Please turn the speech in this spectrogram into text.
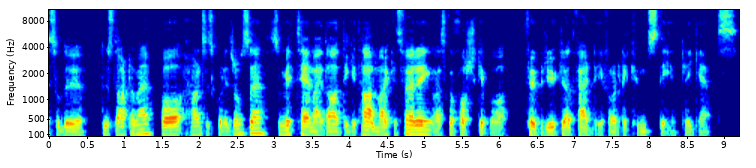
som du, du starta med på Handelshøyskolen i Tromsø. Så mitt tema er da digital markedsføring, og jeg skal forske på forbrukeratferd i forhold til kunstig intelligens.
